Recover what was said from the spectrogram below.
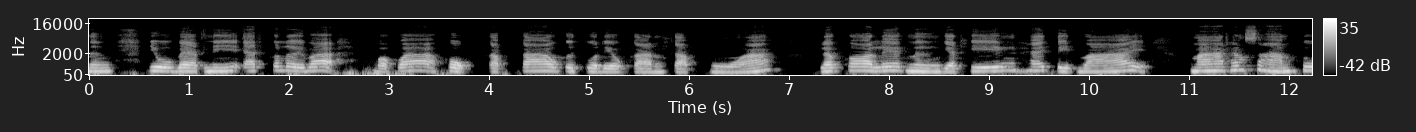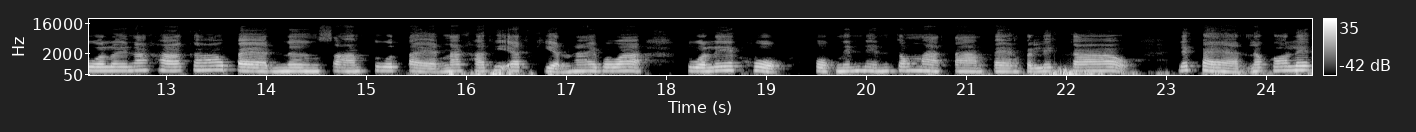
หนึ่งอยู่แบบนี้แอดก็เลยว่า บอกว่าหกกับเก้าคือตัวเดียวกันกับหัว แล้วก็เลขหนึ่งอย่าทิ้งให้ติดไว้ มาทั้งสามตัวเลยนะคะเก้าแปดหนึ่งสามตัวแตกนะคะที่แอดเขียนให้เพราะว่าตัวเลขหกหกเน้นๆ ต้องมาตามแปลงเป็นเลขเก้าเลขแปดแล้วก็เลข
